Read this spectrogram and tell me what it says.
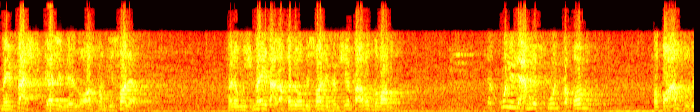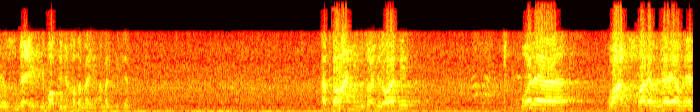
ما ينفعش تتكلم لأنه أصلا في صلاة. فلو مش ميت على الأقل هو بيصلي فمش ينفع أرد برضه كل اللي عملت تقول فقم فطعنت بإصبعي في باطن قدمي. عملت كده. ابقى واحد من بتوع دلوقتي ولا وبعد الصلاة يقول لها يا ولاد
